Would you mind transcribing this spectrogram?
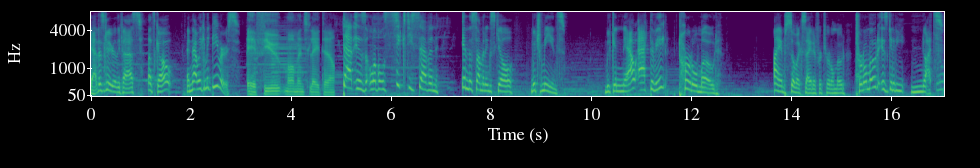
Yeah, this is gonna be really fast. Let's go. And now we can make beavers. A few moments later. That is level 67 in the summoning skill, which means we can now activate turtle mode. I am so excited for turtle mode. Turtle mode is going to be nuts.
